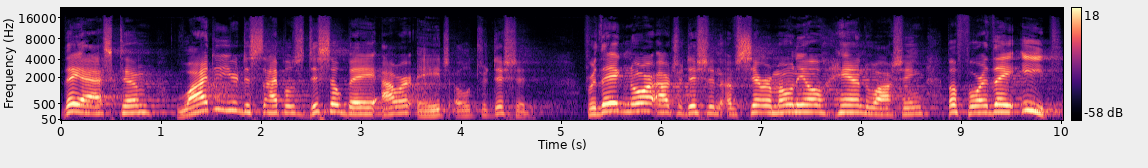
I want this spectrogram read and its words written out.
They asked him, Why do your disciples disobey our age old tradition? For they ignore our tradition of ceremonial hand washing before they eat.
